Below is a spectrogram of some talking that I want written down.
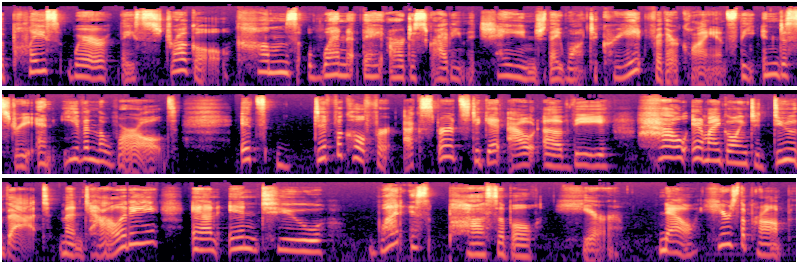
the place where they struggle comes when they are describing the change they want to create for their clients, the industry, and even the world. It's difficult for experts to get out of the how am I going to do that mentality and into what is possible here. Now, here's the prompt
